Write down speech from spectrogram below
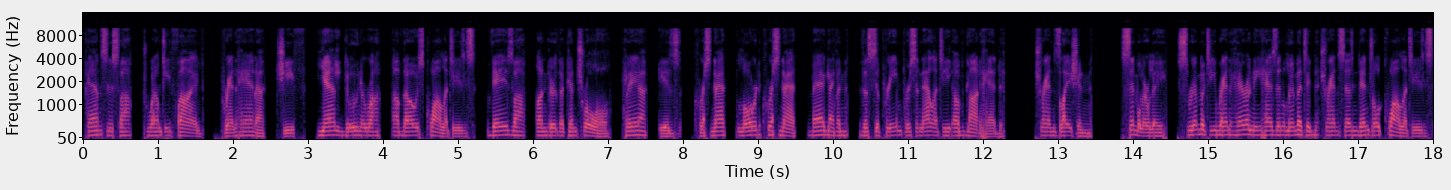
Pansisa, 25. Pradhana, chief, Yani Gunara, of those qualities, Vesa, under the control, Haya, is, Krishna, Lord Krishna, Bhagavan, the Supreme Personality of Godhead. Translation Similarly, Srimati Radharani has unlimited transcendental qualities,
